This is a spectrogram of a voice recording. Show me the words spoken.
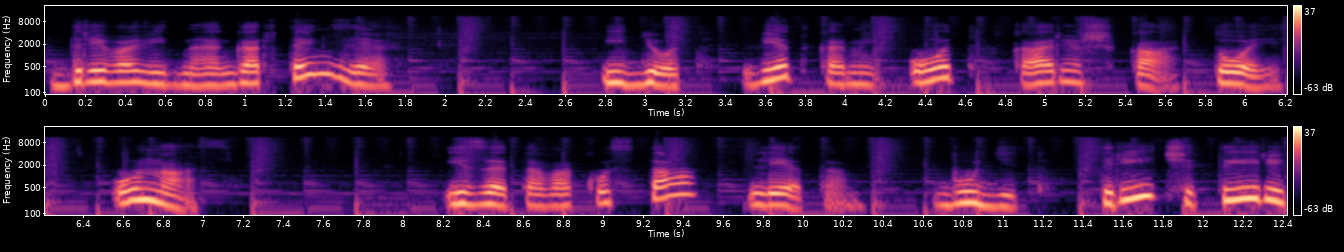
древовидная гортензия идет ветками от корешка. То есть у нас из этого куста летом будет 3, 4,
